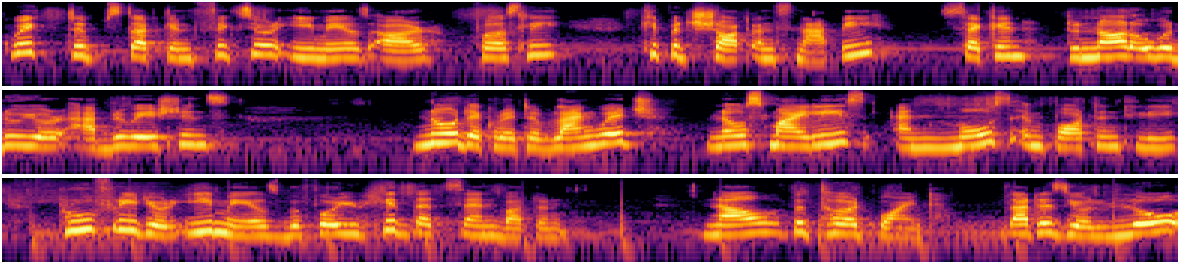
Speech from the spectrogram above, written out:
Quick tips that can fix your emails are firstly, keep it short and snappy. Second, do not overdo your abbreviations. No decorative language no smileys, and most importantly, proofread your emails before you hit that send button. Now, the third point that is your low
